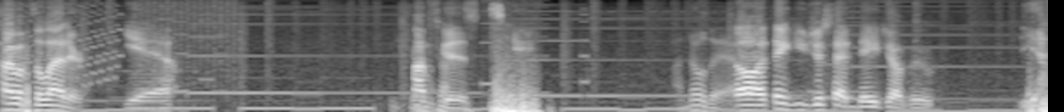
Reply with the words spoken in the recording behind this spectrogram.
Climb up the ladder. Yeah, I'm Sounds- good at this game. I know that. Oh, I think you just had deja vu. Yeah.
